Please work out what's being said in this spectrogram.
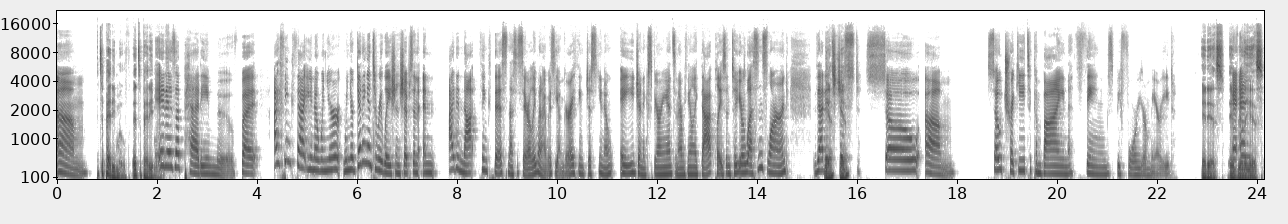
Um, It's a petty move. It's a petty move. it is a petty move, but I think that you know when you're when you're getting into relationships and and I did not think this necessarily when I was younger. I think just you know age and experience and everything like that plays into your lessons learned. That Yeah, it's yeah. just so um so tricky to combine things before you're married. It is. It And- really is.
